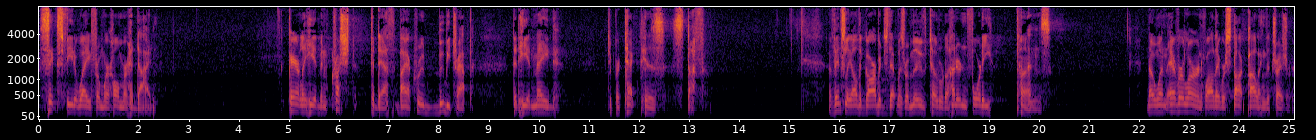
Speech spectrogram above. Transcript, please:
six feet away from where Homer had died. Apparently, he had been crushed to death by a crude booby trap that he had made to protect his stuff. Eventually, all the garbage that was removed totaled 140 tons. No one ever learned while they were stockpiling the treasure.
